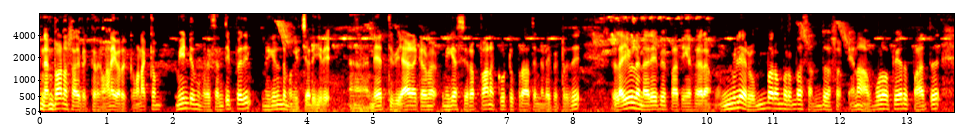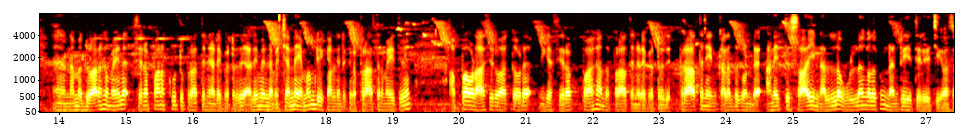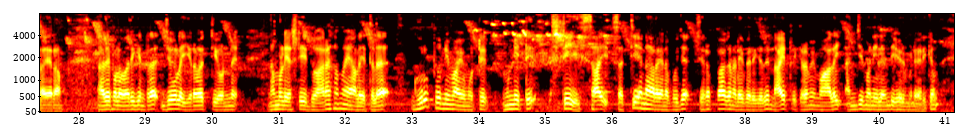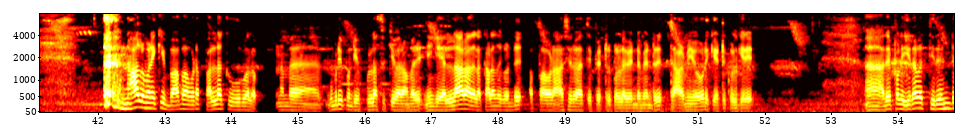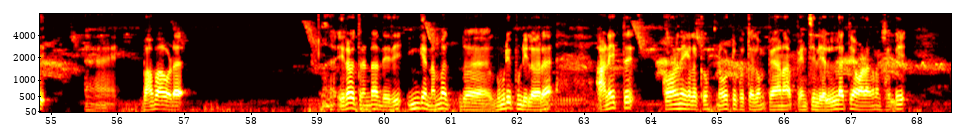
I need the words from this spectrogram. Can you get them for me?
என் அன்பான சாய் பக்தர்கள் அனைவருக்கும் வணக்கம். மீண்டும் உங்களை சந்திப்பதில் மிகுந்த மகிழ்ச்சி அடைகிறேன். நேற்று வியாழக்கிழமை மிக சிறப்பான கூட்டு பிரார்த்தனை நடைபெற்றது. லைவில் நிறைய பேர் பார்த்தீங்க சார். உண்மையிலே ரொம்ப ரொம்ப ரொம்ப சந்தோஷம். ஏன்னா அவ்வளோ பேர் பார்த்து நம்ம நம்ம துவாரகமையில் சிறப்பான கூட்டு பிரார்த்தனை நடைபெற்றது. அதேமாதிரி நம்ம சென்னை எம்எம்டி காலனில் இருக்கிற பிரார்த்தனை மையத்திலும் அப்பாவோட ஆசீர்வாதத்தோட மிக சிறப்பாக அந்த பிரார்த்தனை நடைபெற்றது. பிரார்த்தனையில் கலந்து கொண்ட அனைத்து சாய் நல்ல உள்ளங்களுக்கும் நன்றியை தெரிவிச்சுக்கிறேன் சாயராம். அதே போல் வருகின்ற ஜூலை இருபத்தி ஒன்று நம்முடைய ஸ்ரீ துவாரகமய ஆலயத்தில் குரு பூர்ணிமாவை முட்டு முன்னிட்டு ஸ்ரீ சாய் சத்யநாராயண பூஜை சிறப்பாக நடைபெறுகிறது. ஞாயிற்றுக்கிழமை மாலை அஞ்சு மணிலேருந்து ஏழு மணி வரைக்கும். நாலு மணிக்கு பாபாவோட பல்லக்கு ஊர்வலம். நம்ம கும்மிடிப்பூண்டியை ஃபுல்லாக சுற்றி வர மாதிரி நீங்கள் எல்லாரும் அதில் கலந்து கொண்டு அப்பாவோட ஆசீர்வாதத்தை பெற்றுக்கொள்ள வேண்டும் என்று தாழ்மையோடு கேட்டுக்கொள்கிறேன். அதே போல் இருபத்தி ரெண்டு பாபாவோட இருபத்தி ரெண்டாம் தேதி இங்கே நம்ம த- கும்மிடிப்பூண்டியில் வர அனைத்து குழந்தைகளுக்கும் நோட்டு புத்தகம் பேனா பென்சில் எல்லாத்தையும் வழங்கணும்னு சொல்லி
